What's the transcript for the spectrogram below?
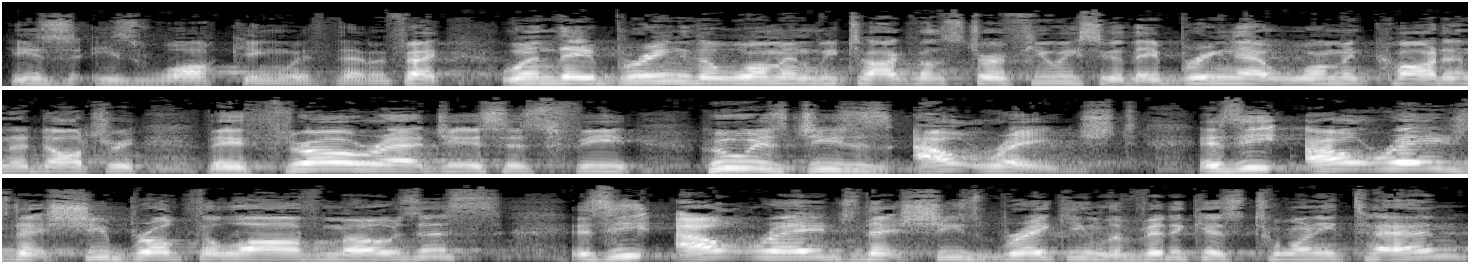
He's, he's walking with them. In fact, when they bring the woman, we talked about the story a few weeks ago, they bring that woman caught in adultery, they throw her at Jesus' feet. Who is Jesus outraged? Is he outraged that she broke the law of Moses? Is he outraged that she's breaking Leviticus 2010?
